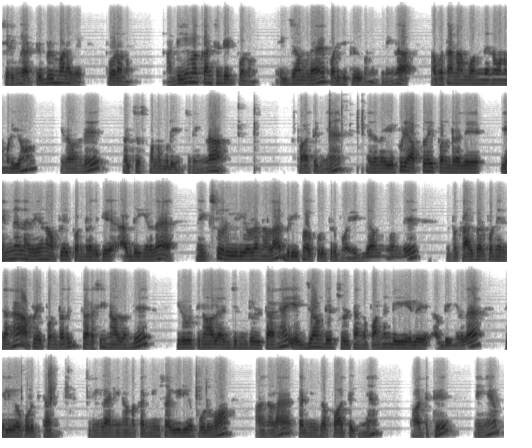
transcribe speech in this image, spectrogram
சரிங்களா? ட்ரிபிள் மடங்கு போடணும். அதிகமாக கான்சென்ட்ரேட் பண்ணணும். எக்ஸாமில் படிச்சுட்டு இருக்கணும் சரிங்களா? அப்போ தான் நம்ம வந்து என்ன பண்ண முடியும்? இதை வந்து சக்ஸஸ் பண்ண முடியும் சரிங்களா? பார்த்துக்குங்க. இதை எப்படி அப்ளை பண்ணுறது என்னென்ன வேணும் அப்ளை பண்ணுறதுக்கு அப்படிங்கிறத நெக்ஸ்ட் ஒரு வீடியோவில் நல்லா ப்ரீஃபாக கொடுத்துருப்போம். எக்ஸாம் வந்து இப்போ கால்ஃபர் பண்ணியிருக்காங்க அப்ளை பண்ணுறதுக்கு கடைசி நாள் வந்து இருபத்தி நாலு அஞ்சுன்னு சொல்லிட்டாங்க. எக்ஸாம் டேட் சொல்லிட்டாங்க. பன்னெண்டு ஏழு அப்படிங்கிறத தெளிவாக கொடுத்துட்டாங்க. சரிங்களா? நீ நம்ம கன்யூஸாக வீடியோ போடுவோம். அதனால் கன்யூஸாக பார்த்துக்குங்க. பார்த்துட்டு நீங்கள்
